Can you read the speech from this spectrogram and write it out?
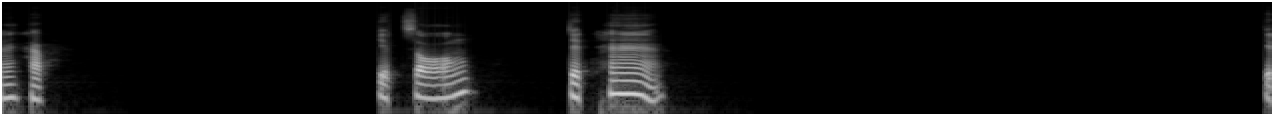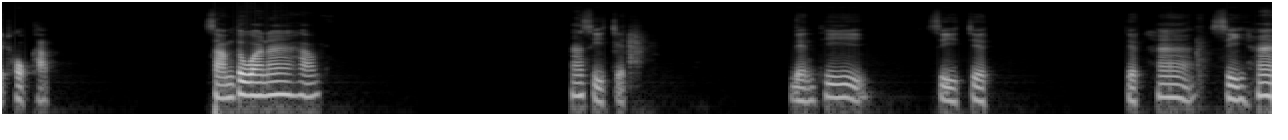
นะครับเจ็ดสองเจ็ดห้าเจ็ดหกครับสามตัวนะครับห้าสี่เจ็ดเด่นที่ สี่เจ็ดเจ็ดห้าสี่ห้า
